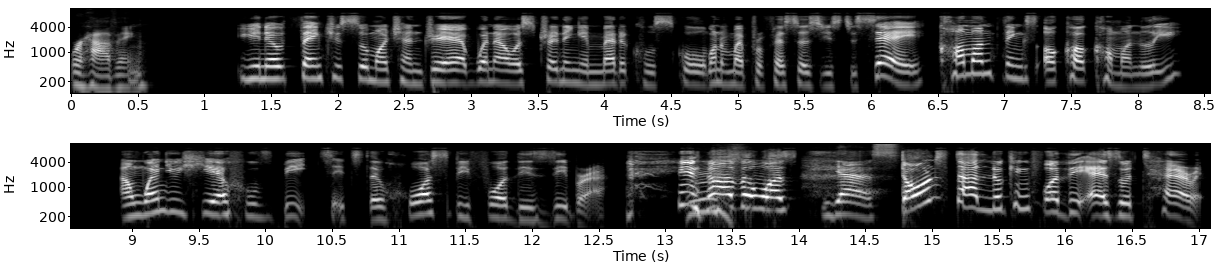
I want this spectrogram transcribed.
we're having. You know, thank you so much, Andrea. When I was training in medical school, one of my professors used to say, common things occur commonly. And when you hear hoofbeats, it's the horse before the zebra. in mm. other words, yes. Don't start looking for the esoteric.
